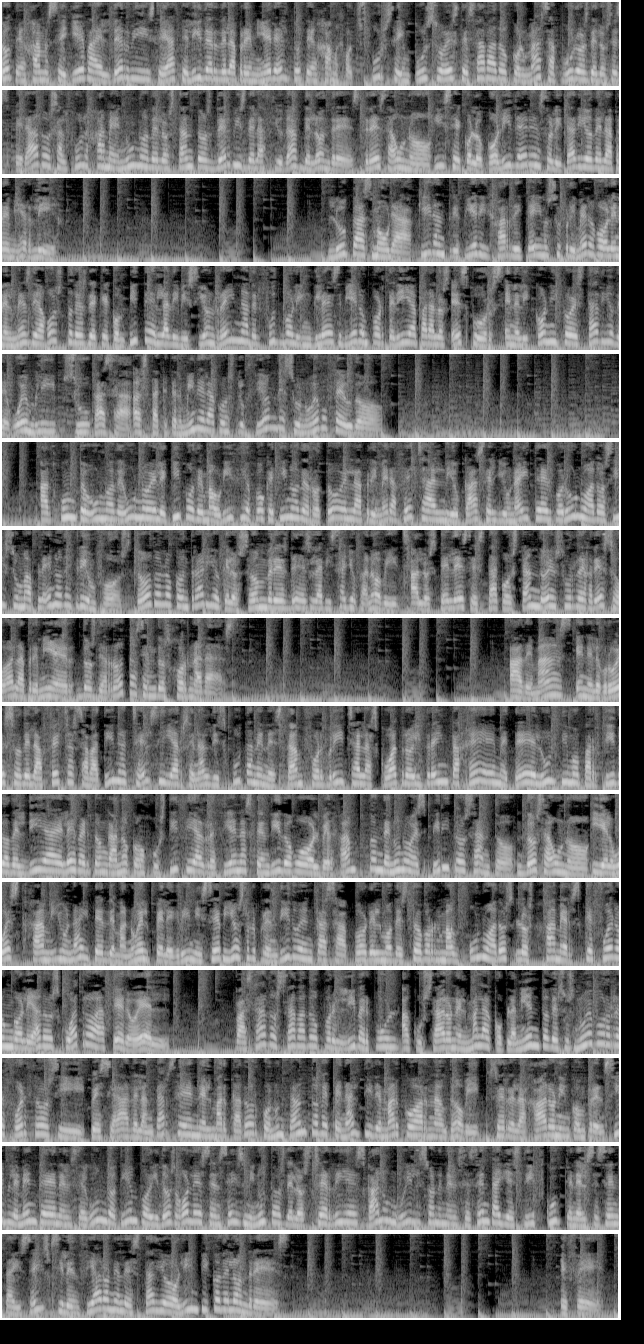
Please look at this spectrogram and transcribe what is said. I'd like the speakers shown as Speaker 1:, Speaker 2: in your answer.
Speaker 1: Tottenham se lleva el derby y se hace líder de la Premier. El Tottenham Hotspur se impuso este sábado con más apuros de los esperados al Fulham en uno de los tantos derbis de la ciudad de Londres, 3 a 1, y se colocó líder en solitario de la Premier League. Lucas Moura, Kieran Trippier y Harry Kane su primer gol en el mes de agosto desde que compite en la división reina del fútbol inglés vieron portería para los Spurs, en el icónico estadio de Wembley, su casa, hasta que termine la construcción de su nuevo feudo. Adjunto 1 de 1 El equipo de Mauricio Pochettino derrotó en la primera fecha al Newcastle United por 1 a 2 y suma pleno de triunfos, todo lo contrario que los hombres de Slavisa Jokanovic, a los que les está costando en su regreso a la Premier, dos derrotas en dos jornadas. Además, en el grueso de la fecha sabatina Chelsea y Arsenal disputan en Stamford Bridge a las 4 y 30 GMT el último partido del día el Everton ganó con justicia al recién ascendido Wolverhampton de Nuno Espíritu Santo, 2 a 1, y el West Ham United de Manuel Pellegrini se vio sorprendido en casa por el modesto Bournemouth 1 a 2 los Hammers que fueron goleados 4 a 0 el pasado sábado por el Liverpool, acusaron el mal acoplamiento de sus nuevos refuerzos y, pese a adelantarse en el marcador con un tanto de penalti de Marco Arnautovic, se relajaron incomprensiblemente en el segundo tiempo y dos goles en seis minutos de los Cherries Callum Wilson en el 60 y Steve Cook en el 66 silenciaron el Estadio Olímpico de Londres. F.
